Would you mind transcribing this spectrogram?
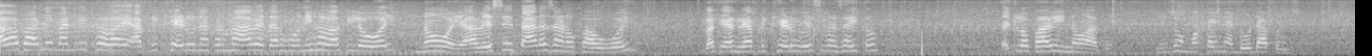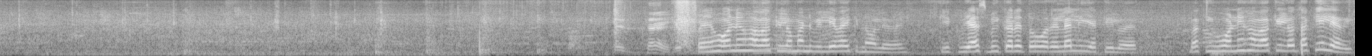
આવા ભાવની માંડવી ખવાય, આપણી ખેડૂના ઘરમાં આવે ત્યારે હોની હવા કિલો હોય, ન હોય. આ વેસે તાર જાણો ભાવ હોય. બાકી આગળ આપણે ખેડૂ વેચવા જાય તો એટલો ભાવી ન આપે. ને જો મકાઈના ડોડા પણ છે. ભાઈ હોને હવા કિલો માંડવી લેવાય કે ન લેવાય? કે વ્યાસ બી કરે તો ઓરે લઈ લઈએ કિલો એક. બાકી હોની હવા કિલો તો કી લેવી?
